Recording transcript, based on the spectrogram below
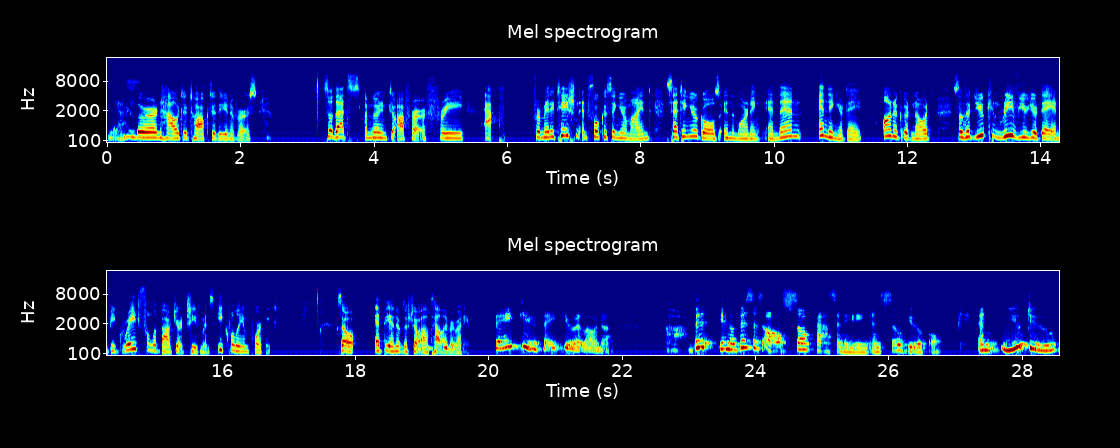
Yes. learn how to talk to the universe. So that's, I'm going to offer a free app for meditation and focusing your mind, setting your goals in the morning, and then ending your day on a good note so that you can review your day and be grateful about your achievements, equally important. So at the end of the show, I'll tell everybody. Thank you. Thank you, Ilona. Ah, oh, but, you know, this is all so fascinating and so beautiful. And you do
